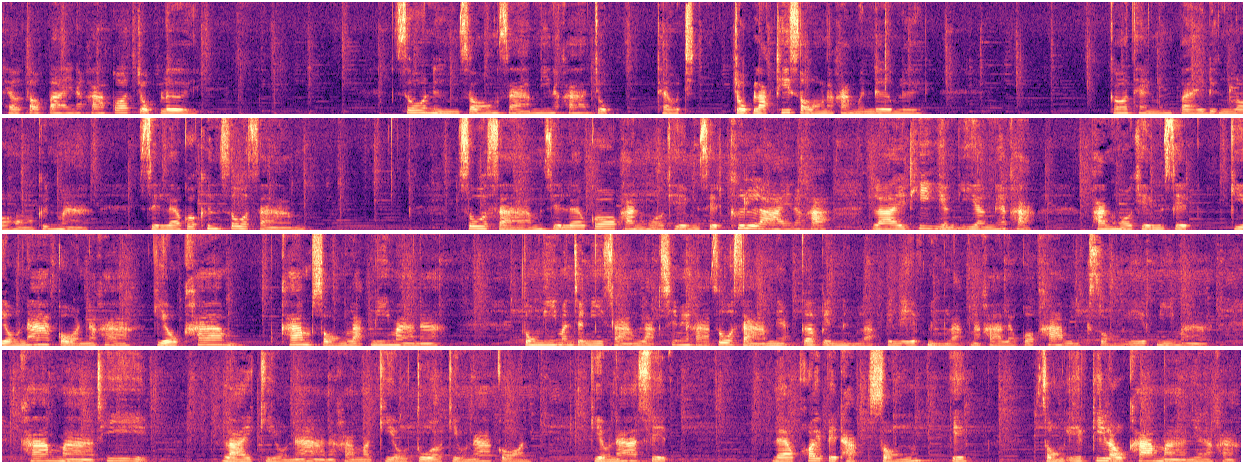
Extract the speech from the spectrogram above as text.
แถวต่อไปนะคะก็จบเลย โซ่หนึ่งสองสามนี้นะคะ จบแถวจบหลักที่สองนะคะ เหมือนเดิมเลย ก็แทงลงไปดึงรอหอขึ้นมา เสร็จแล้วก็ขึ้นโซ่สามโซ่สามเสร็จแล้วก็พันหัวเข็มเสร็จขึ้นลายนะคะ ลายที่เอียงเอียงเนี่ยค่ะ พันหัวเข็มเสร็จเกี่ยวหน้าก่อนนะคะ เกี่ยวข้ามข้ามสองหลักนี้มานะ ตรงนี้มันจะมี 3 หลักใช่ไหมคะ โซ่3เนี่ยก็เป็น 1 หลักเป็น F 1 หลักนะคะ แล้วก็ข้ามอีก 2 F นี้มา ข้ามมาที่ลายเกี่ยวหน้านะคะ มาเกี่ยวตัวเกี่ยวหน้าก่อน เกี่ยวหน้าเสร็จ แล้วค่อยไปถัก 2 F 2 F ที่เราข้ามมาเนี่ยนะคะ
